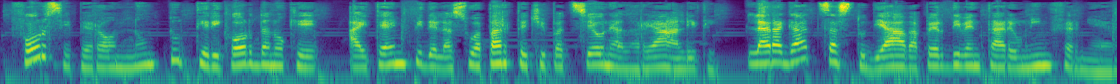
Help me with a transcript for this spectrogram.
Forse però non tutti ricordano che, ai tempi della sua partecipazione al reality, la ragazza studiava per diventare un'infermiera.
